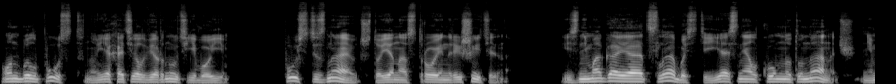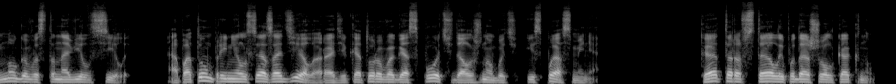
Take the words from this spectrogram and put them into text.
Он был пуст, но я хотел вернуть его им. Пусть знают, что я настроен решительно. Изнемогая от слабости, я снял комнату на ночь, немного восстановил силы. А потом принялся за дело, ради которого Господь, должно быть, и спас меня. Каттер встал и подошел к окну.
